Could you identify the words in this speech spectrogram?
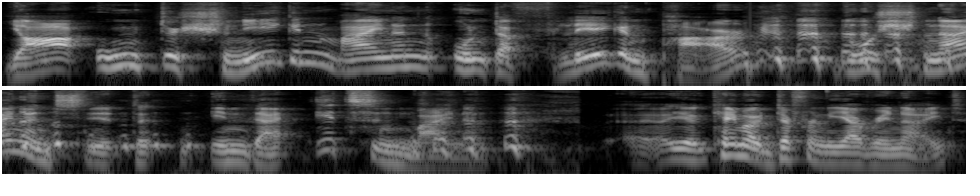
Ja- unter Schneegen meinen unter Pflegenpaar, wo schneiden sie in der Itzen meinen. Uh, it came out differently every night,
